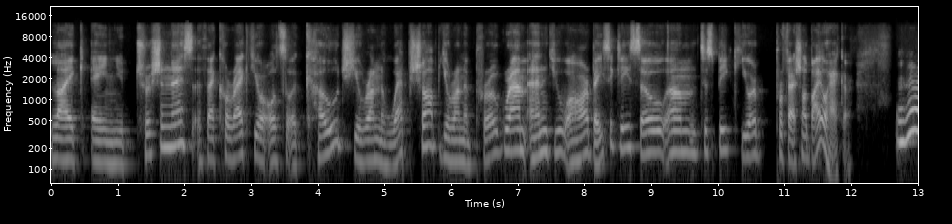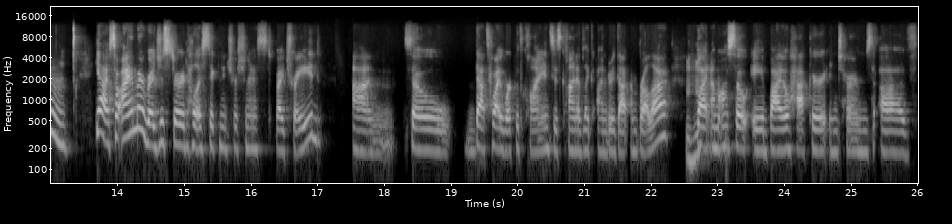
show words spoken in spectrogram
like a nutritionist. Is that correct? You're also a coach. You run a web shop. You run a program, and you are basically, so um, to speak, you're a professional biohacker. Mm-hmm. Yeah, so I am a registered holistic nutritionist by trade. Um, so that's how I work with clients is kind of like under that umbrella. Mm-hmm. But I'm also a biohacker in terms of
